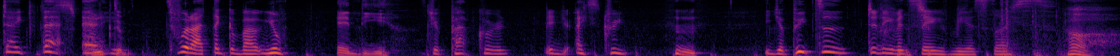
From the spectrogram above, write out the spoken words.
Take that, Spooked Eddie. him. That's what I think about you. Eddie. It's Your popcorn and your ice cream. Hmm. And your pizza didn't even save me a slice. Oh,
